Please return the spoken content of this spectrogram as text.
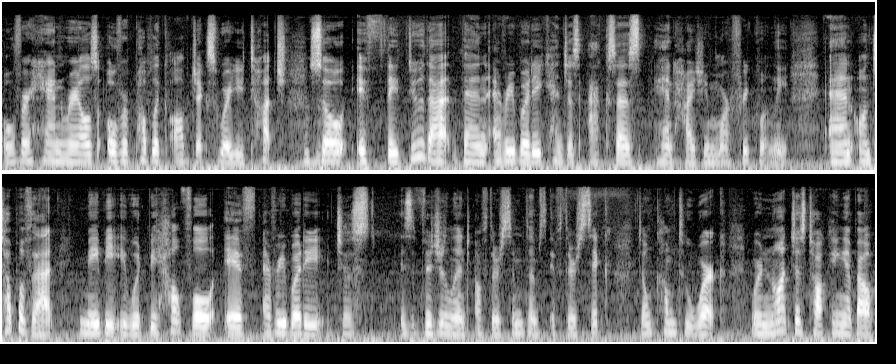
over handrails, over public objects where you touch. Mm -hmm. So if they do that, then everybody can just access hand hygiene more frequently. And on top of that, maybe it would be helpful if everybody just is vigilant of their symptoms. If they're sick, don't come to work. We're not just talking about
